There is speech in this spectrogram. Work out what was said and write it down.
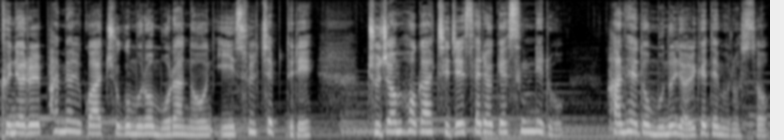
그녀를 파멸과 죽음으로 몰아넣은 이 술집들이 주점 허가 지지 세력의 승리로 한 해도 문을 열게 됨으로써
